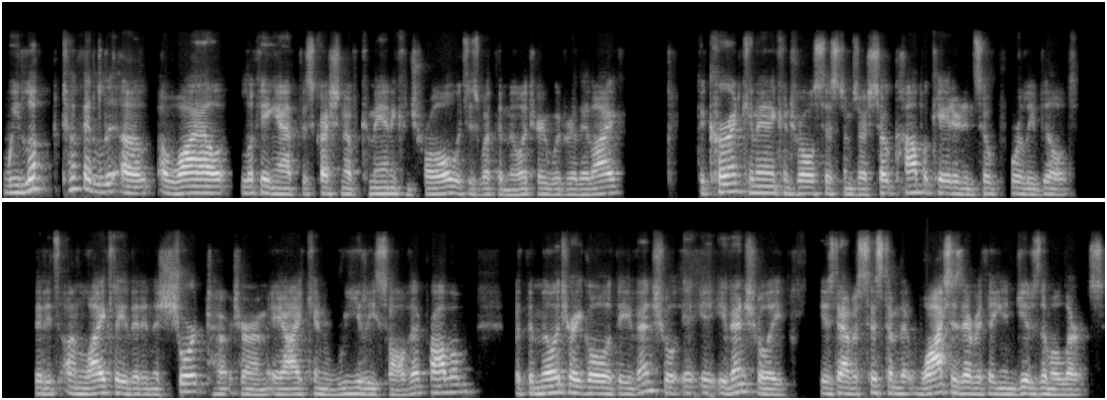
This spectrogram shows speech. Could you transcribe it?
we look took a, a, a while looking at this question of command and control which is what the military would really like the current command and control systems are so complicated and so poorly built that it's unlikely that in the short term AI can really solve that problem. But the military goal at the eventual eventually is to have a system that watches everything and gives them alerts,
